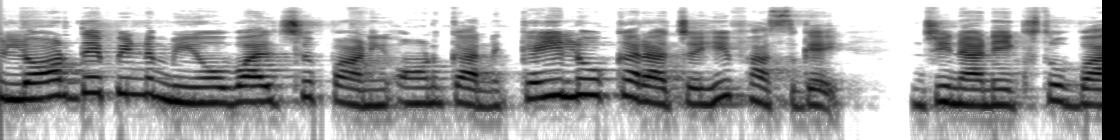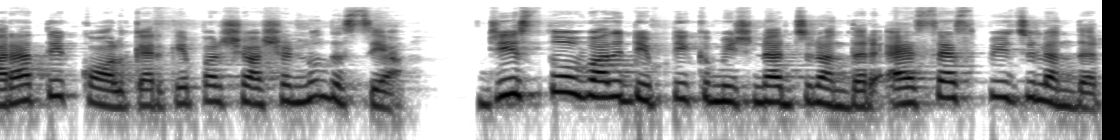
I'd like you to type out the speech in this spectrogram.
ਫਿਲੌਰ ਦੇ ਪਿੰਡ ਮਿਓਵਾਲ 'ਚ ਪਾਣੀ ਆਉਣ ਕਾਰਨ ਕਈ ਲੋਕ ਘਰਾਂ 'ਚ ਹੀ ਫਸ ਗਏ। ਜਿਨ੍ਹਾਂ ਨੇ 112 ਤੇ ਕਾਲ ਕਰਕੇ ਪ੍ਰਸ਼ਾਸਨ ਨੂੰ ਦੱਸਿਆ। ਜਿਸ ਤੋਂ ਬਾਅਦ deputy commissioner Jalandhar SSP Jalandhar,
